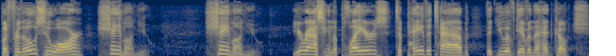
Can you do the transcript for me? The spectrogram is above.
but for those who are, shame on you. Shame on you. You're asking the players to pay the tab that you have given the head coach.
